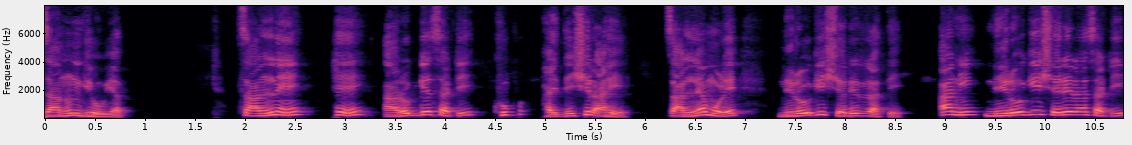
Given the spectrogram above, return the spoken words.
जाणून घेऊयात. चालणे हे आरोग्यासाठी खूप फायदेशीर आहे. चालण्यामुळे निरोगी शरीर राहते आणि निरोगी शरीरासाठी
